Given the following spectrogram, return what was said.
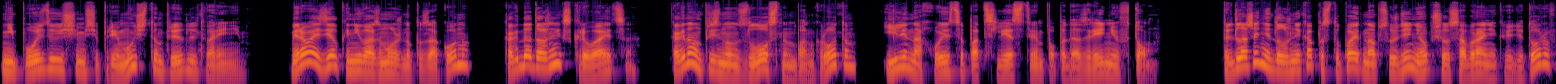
не пользующимися преимуществом при удовлетворении. Мировая сделка невозможна по закону, когда должник скрывается, когда он признан злостным банкротом или находится под следствием по подозрению в том. Предложение должника поступает на обсуждение общего собрания кредиторов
